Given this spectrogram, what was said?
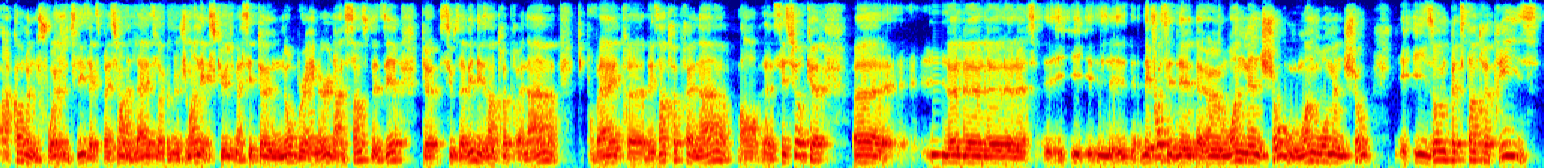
encore une fois, j'utilise l'expression anglaise, je m'en excuse, mais c'est un no-brainer dans le sens de dire que si vous avez des entrepreneurs qui pouvaient être euh, des entrepreneurs, bon, euh, c'est sûr que euh, le, le, le, des fois c'est un one-man show ou one-woman show. Ils ont une petite entreprise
